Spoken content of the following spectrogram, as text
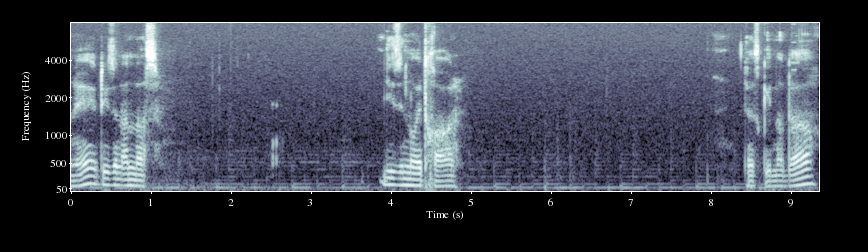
Ne, die sind anders. Die sind neutral. Das geht noch da.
